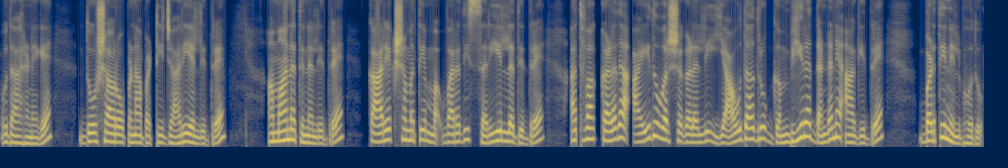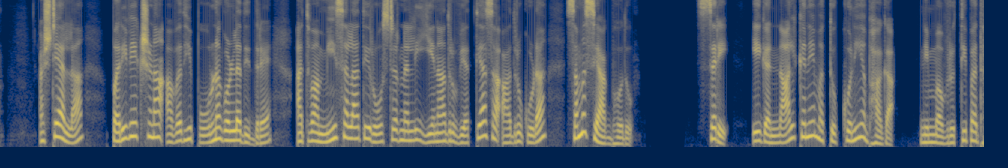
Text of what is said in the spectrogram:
ಉದಾಹರಣೆಗೆ, ದೋಷಾರೋಪಣಾ ಪಟ್ಟಿ ಜಾರಿಯಲ್ಲಿದ್ರೆ, ಅಮಾನತಿನಲ್ಲಿದ್ರೆ, ಕಾರ್ಯಕ್ಷಮತೆ ವರದಿ ಸರಿಯಿಲ್ಲದಿದ್ರೆ, ಅಥವಾ ಕಳೆದ ಐದು ವರ್ಷಗಳಲ್ಲಿ ಯಾವುದಾದ್ರೂ ಗಂಭೀರ ದಂಡನೆ ಆಗಿದ್ರೆ ಬಡ್ತಿ ನಿಲ್ಬಹುದು ಅಷ್ಟೇ ಅಲ್ಲ, ಪರಿವೇಕ್ಷಣಾ ಅವಧಿ ಪೂರ್ಣಗೊಳ್ಳದಿದ್ರೆ ಅಥವಾ ಮೀಸಲಾತಿ ರೋಸ್ಟರ್ನಲ್ಲಿ ಏನಾದ್ರೂ ವ್ಯತ್ಯಾಸ ಆದ್ರೂ ಕೂಡ ಸಮಸ್ಯೆ ಆಗ್ಬಹುದು ಸರಿ ಈಗ ನಾಲ್ಕನೇ ಮತ್ತು ಕೊನೆಯ ಭಾಗ. ನಿಮ್ಮ ವೃತ್ತಿಪಥ,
